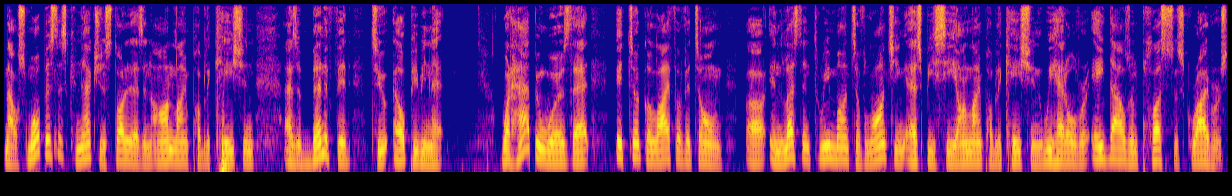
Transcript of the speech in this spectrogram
Now, Small Business Connection started as an online publication as a benefit to LPBNet. What happened was that it took a life of its own uh, in less than three months of launching SBC online publication, we had over 8,000 plus subscribers.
